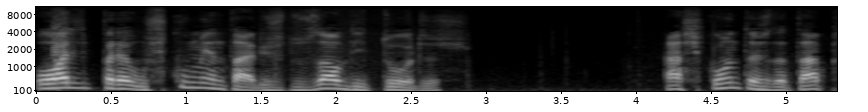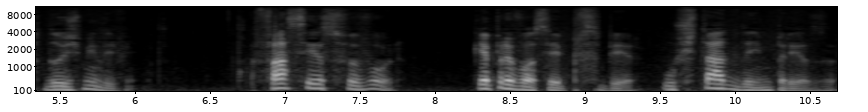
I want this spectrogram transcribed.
olhe para os comentários dos auditores às contas da TAP 2020. Faça esse favor, que é para você perceber o estado da empresa,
